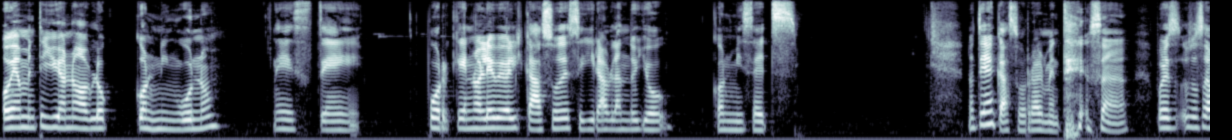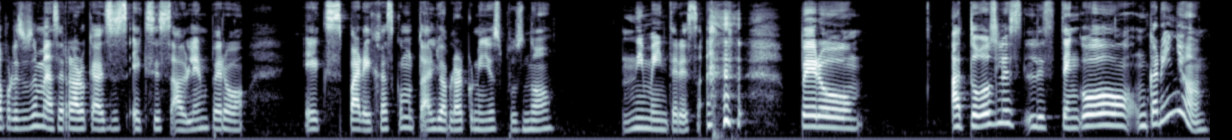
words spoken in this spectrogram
Obviamente yo ya no hablo con ninguno. Este. Porque no le veo el caso de seguir hablando yo con mis ex. No tiene caso realmente. O sea, por eso, o sea, por eso se me hace raro que a veces exes hablen, pero ex parejas como tal, yo hablar con ellos, pues no, ni me interesa. Pero a todos les, les tengo un cariño,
